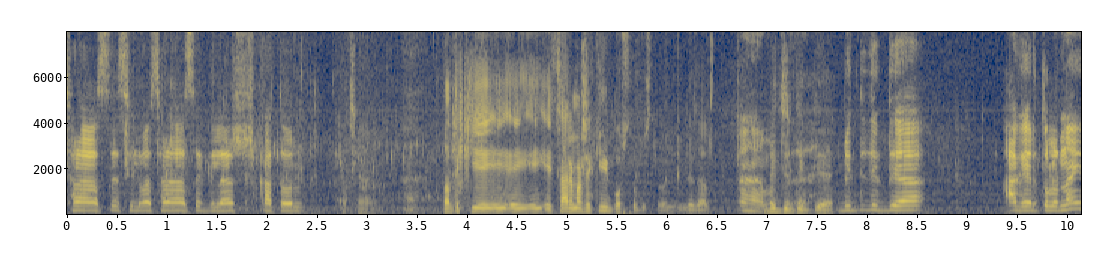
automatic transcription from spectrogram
ছাড়া আছে সিলভার ছাড়া আছে গ্লাস কাতল। আচ্ছা। তাতে কি এই এই চার মাসে কি বস্তু বুঝতে পারলেন? রেজাল্ট? হ্যাঁ, বৃদ্ধির দিক দিয়ে? বৃদ্ধি দিক দিয়া আগের তুলনায়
